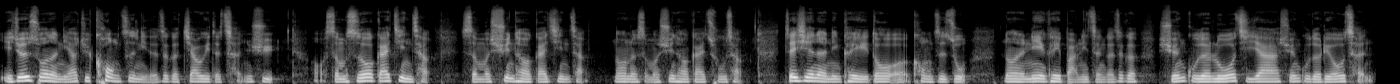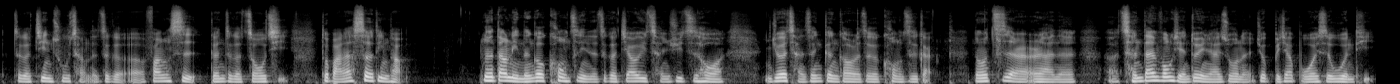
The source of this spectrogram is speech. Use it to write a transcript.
也就是说呢，你要去控制你的这个交易的程序哦，什么时候该进场，什么讯号该进场，然后呢，什么讯号该出场，这些呢，你可以都呃控制住。然后你也可以把你整个这个选股的逻辑啊、选股的流程、这个进出场的这个呃方式跟这个周期都把它设定好。那当你能够控制你的这个交易程序之后啊，你就会产生更高的这个控制感，然后自然而然呢，呃，承担风险对你来说呢，就比较不会是问题，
